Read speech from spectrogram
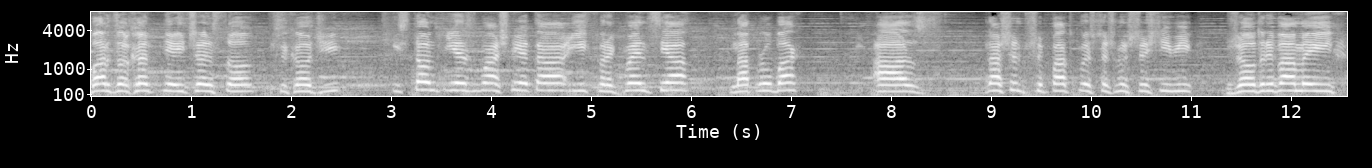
bardzo chętnie i często przychodzi. I stąd jest właśnie ta ich frekwencja na próbach, a w naszym przypadku jesteśmy szczęśliwi, że odrywamy ich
